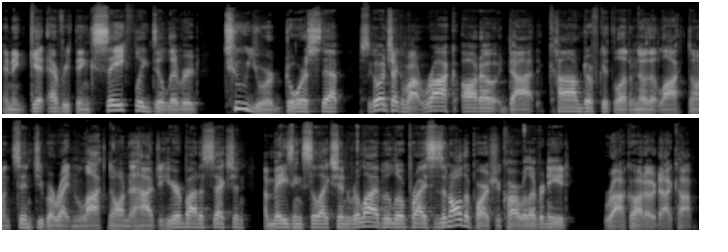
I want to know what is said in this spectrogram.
and then get everything safely delivered to your doorstep. So go and check them out, rockauto.com. Don't forget to let them know that Locked On sent you by writing Locked On and How'd You Hear About a section. Amazing selection, reliably low prices, and all the parts your car will ever need. rockauto.com.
